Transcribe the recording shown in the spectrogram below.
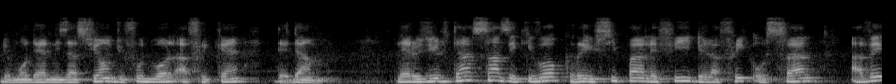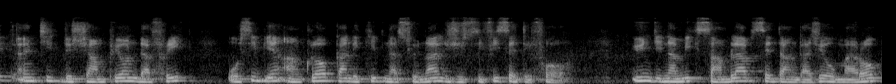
de modernisation du football africain des dames. Les résultats sans équivoque réussis par les filles de l'Afrique australe avec un titre de championne d'Afrique, aussi bien en club qu'en équipe nationale, justifie cet effort. Une dynamique semblable s'est engagée au Maroc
